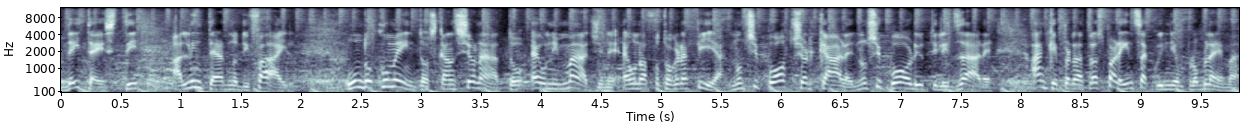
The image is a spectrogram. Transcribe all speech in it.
dei testi all'interno di file. Un documento scansionato è un'immagine, è una fotografia, non si può cercare, non si può riutilizzare, anche per la trasparenza quindi è un problema.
